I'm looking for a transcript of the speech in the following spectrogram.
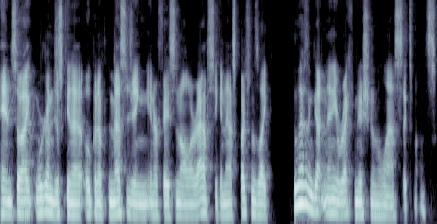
and so I, we're going to just going to open up the messaging interface in all our apps. So you can ask questions like, who hasn't gotten any recognition in the last six months?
